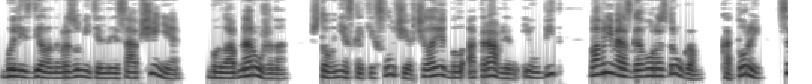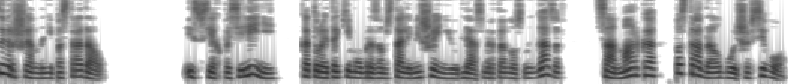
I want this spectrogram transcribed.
были сделаны вразумительные сообщения, было обнаружено, что в нескольких случаях человек был отравлен и убит во время разговора с другом, который совершенно не пострадал. Из всех поселений, которые таким образом стали мишенью для смертоносных газов, Сан-Марко пострадал больше всего.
